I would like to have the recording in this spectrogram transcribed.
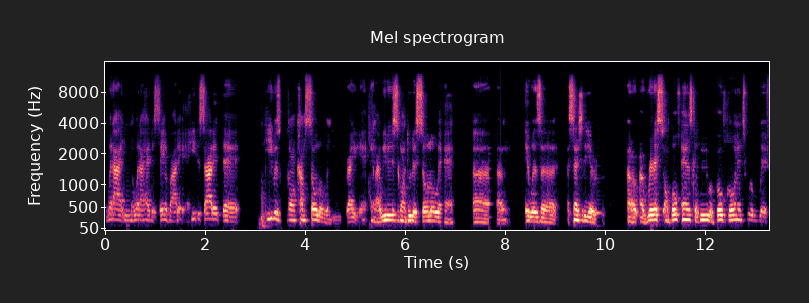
what I, you know, what I had to say about it. And he decided that he was gonna come solo with me, right? And, and like we was just gonna do this solo, and uh, um, it was a essentially a, a, a risk on both ends because we were both going into it with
